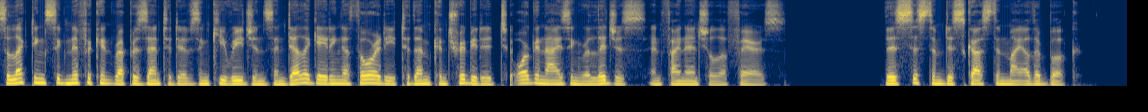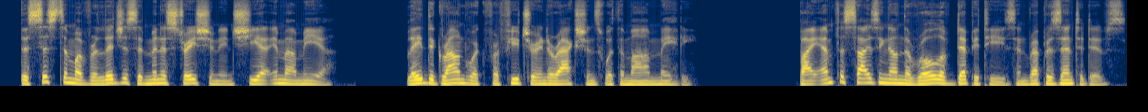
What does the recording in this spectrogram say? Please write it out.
selecting significant representatives in key regions and delegating authority to them contributed to organizing religious and financial affairs. This system discussed in my other book, The System of Religious Administration in Shia Imamiyya, laid the groundwork for future interactions with Imam Mahdi. By emphasizing on the role of deputies and representatives,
